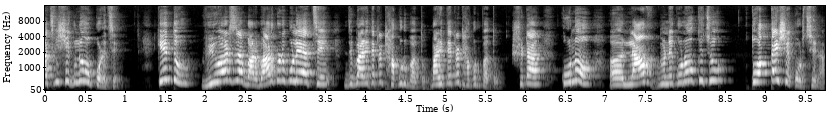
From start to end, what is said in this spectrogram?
আজকে সেগুলোও করেছে। কিন্তু ভিউয়ার্সরা বারবার করে বলে যাচ্ছে যে, বাড়িতে একটা ঠাকুর পাতো, বাড়িতে একটা ঠাকুর পাতো। সেটা কোনো লাভ মানে কোনো কিছু তোয়াক্কাই সে করছে না।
